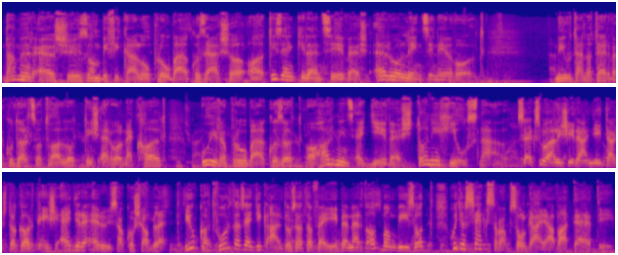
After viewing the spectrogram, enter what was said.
Dahmer első zombifikáló próbálkozása a 19 éves Errol Lindsay-nél volt. Miután a terve kudarcot vallott és Errol meghalt, újra próbálkozott a 31 éves Tony Hughesnál. Szexuális irányítást akart, és egyre erőszakosabb lett. Lyukat furt az egyik áldozata fejébe, mert abban bízott, hogy a szex rabszolgájává teheti.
